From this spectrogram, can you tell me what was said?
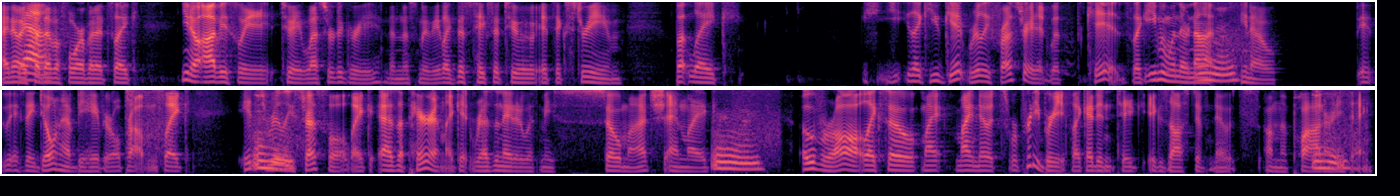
I know I said that before, but it's like you know, obviously to a lesser degree than this movie. Like this takes it to its extreme, but like y- like you get really frustrated with kids, like even when they're not, Mhm. you know, if, if they don't have behavioral problems, like it's really Mhm. stressful. Like as a parent, like it resonated with me so much, and like Mm. Overall like so my my notes were pretty brief like i didn't take exhaustive notes on the plot or Mhm. anything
